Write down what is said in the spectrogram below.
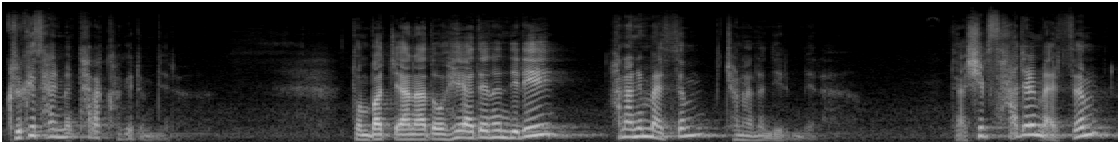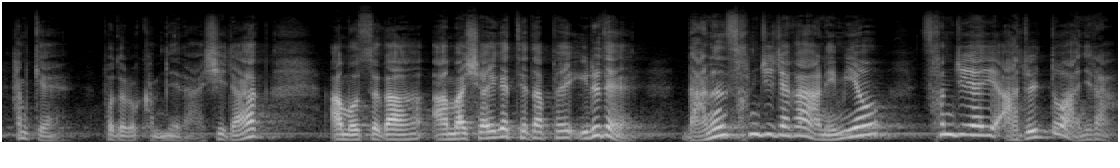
그렇게 살면 타락하게 됩니다. 돈 받지 않아도 해야 되는 일이 하나님 말씀 전하는 일입니다. 자, 14절 말씀 함께 보도록 합니다. 시작. 아모스가 아마샤에게 대답하여 이르되 나는 선지자가 아니며 선지자의 아들도 아니라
